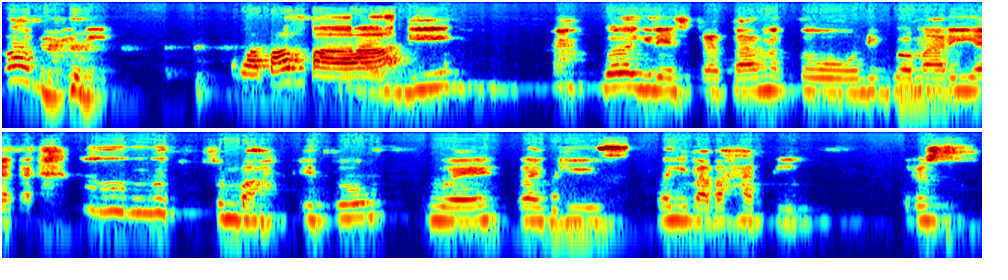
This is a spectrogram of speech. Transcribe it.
Raf ini. Gak apa-apa. Lagi gue lagi desperate banget tuh di gua hmm. Maria kayak sumpah itu gue lagi lagi patah hati. Terus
